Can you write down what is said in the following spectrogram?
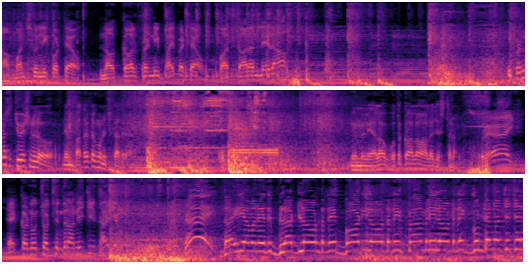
నా మనుషుల్ని కొట్టావు. నా గర్ల్ ఫ్రెండ్ని భయపెట్టావు. బతకాలని లేదా? ఇప్పుడున్న సిచ్యువేషన్లో నేను బతకడం గురించి కాదురా. మిమ్మల్ని ఎలా ఉతకాలో ఆలోచిస్తున్నాను. ఎక్కడి నుంచి వచ్చిందిరా నీకు ధైర్యం! ధైర్యం అనేది బ్లడ్లో ఉంటది బాడీలో ఉంటది ఫ్యామిలీలో ఉంటది గుండెల్లో వచ్చే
